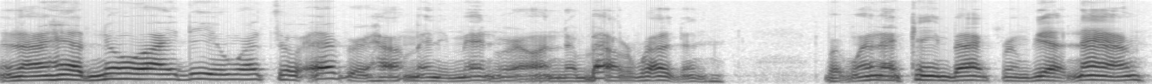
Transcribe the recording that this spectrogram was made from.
and I had no idea whatsoever how many men were on the battle wagon. But when I came back from Vietnam,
